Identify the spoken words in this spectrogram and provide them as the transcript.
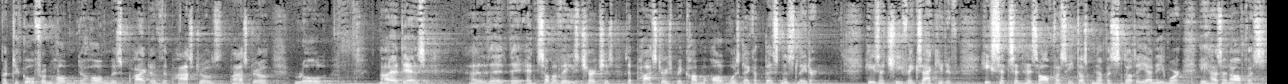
But to go from home to home is part of the pastoral, pastoral role. Nowadays, uh, the, the, in some of these churches, the pastors become almost like a business leader. He's a chief executive. He sits in his office. He doesn't have a study anymore. He has an office.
